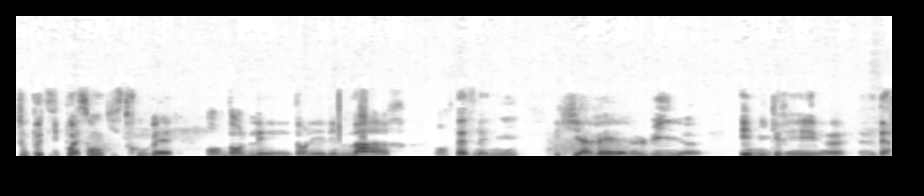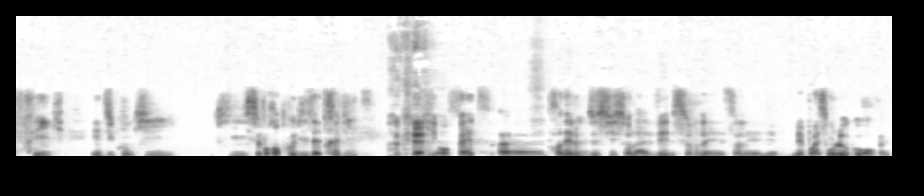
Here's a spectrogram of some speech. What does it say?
tout petit poisson qui se trouvait en, dans les dans les, les mares en Tasmanie et qui avait lui émigré d'Afrique et du coup qui qui se reproduisait très vite okay. et qui en fait euh, prenait le dessus sur la sur les sur les, les, les, poissons locaux en fait.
